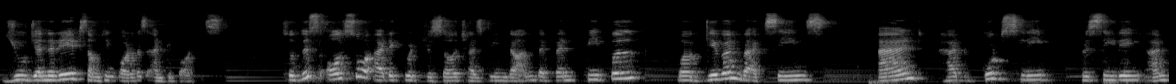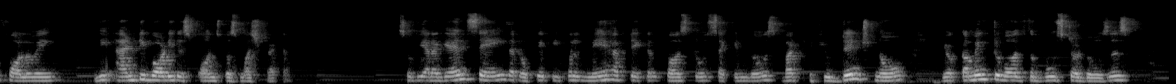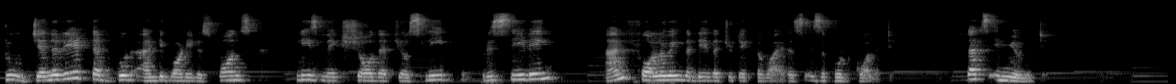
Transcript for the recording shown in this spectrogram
you generate something called as antibodies. So this also adequate research has been done that when people were given vaccines and had good sleep preceding and following, the antibody response was much better. So we are again saying that, okay, people may have taken first dose, second dose, but if you didn't know, you're coming towards the booster doses to generate that good antibody response. Please make sure that your sleep preceding and following the day that you take the virus is a good quality. That's immunity.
